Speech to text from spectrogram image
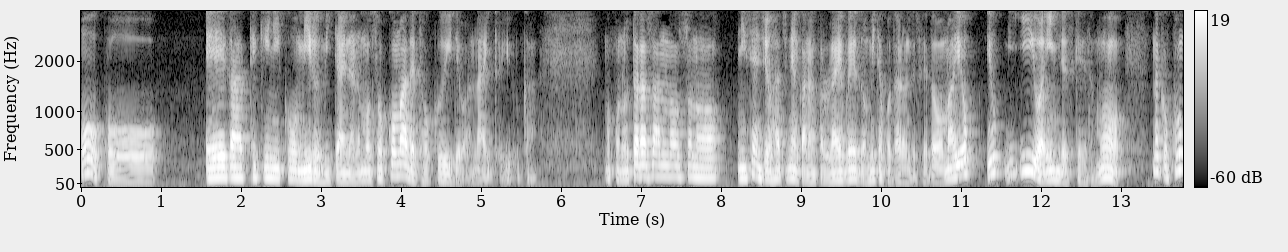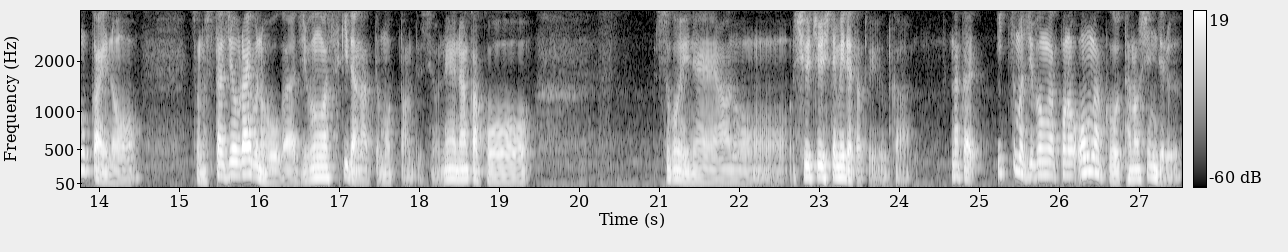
こう映画的にこう見るみたいなのもそこまで得意ではないというか。まあ、この宇多田さんのその2018年かなんかのライブ映像を見たことあるんですけど、まあよ、よ、いいはいいんですけれども、なんか今回のそのスタジオライブの方が自分は好きだなって思ったんですよね。なんかこう、すごいね、あの、集中して見れたというか、なんかいつも自分がこの音楽を楽しんでる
